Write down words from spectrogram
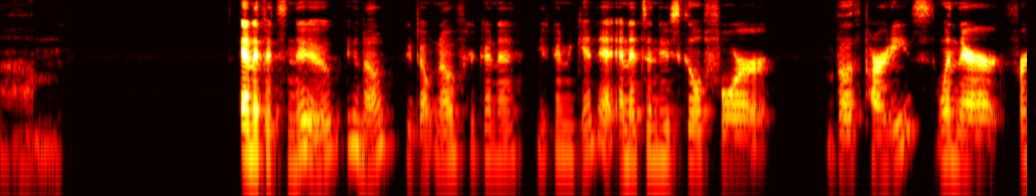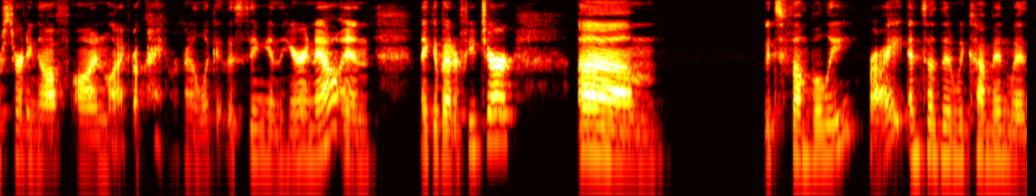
Um, and if it's new, you know, you don't know if you're gonna you're gonna get it, and it's a new skill for both parties when they're first starting off on like okay we're to look at this thing in the here and now and make a better future um it's fumbly right and so then we come in with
